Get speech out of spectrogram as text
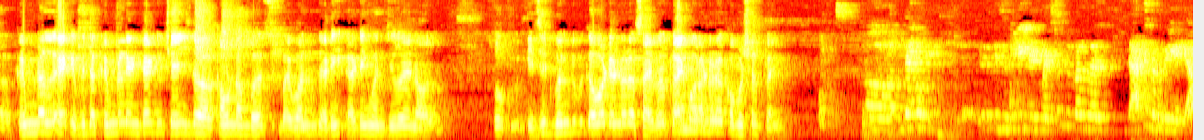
uh, criminal. eh, With the criminal intent, you change the account numbers by one adding, adding one zero and all. So, is it going to be covered under a cyber crime or under a commercial crime? Uh, then, okay, it's a really great question because the, that is a gray area.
